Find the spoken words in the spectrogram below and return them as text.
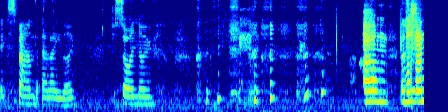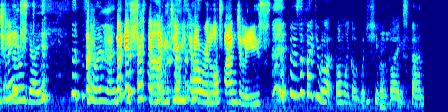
expand LA though, just so I know. Um, As Los Angeles? There we go. That's what I meant. no, it's set in Um. Nakatomi Tower in Los Angeles. it was the fact you were like, oh my god, what does she mean by expand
